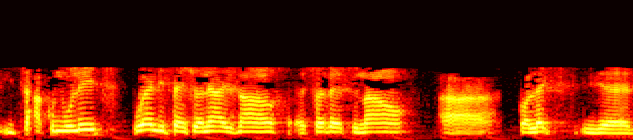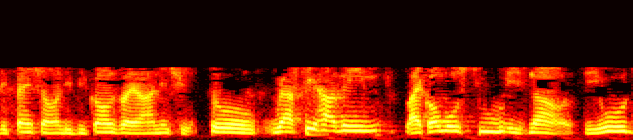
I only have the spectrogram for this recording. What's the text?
it accumulates when the pensioner is now expected to now uh, collect the, the pension, it becomes uh, an issue. So we are still having like almost two ways now. The old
